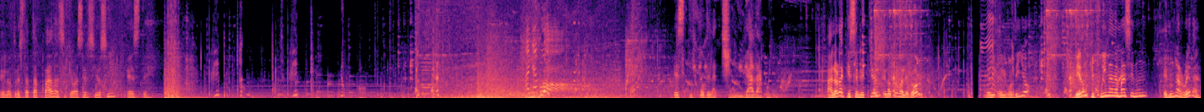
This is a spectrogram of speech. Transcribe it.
El otro está tapado, así que va a ser sí o sí este. Este hijo de la chingada, güey. A la hora que se metió el, otro valedor, el, el gordillo, vieron que fui nada más en un en una rueda.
